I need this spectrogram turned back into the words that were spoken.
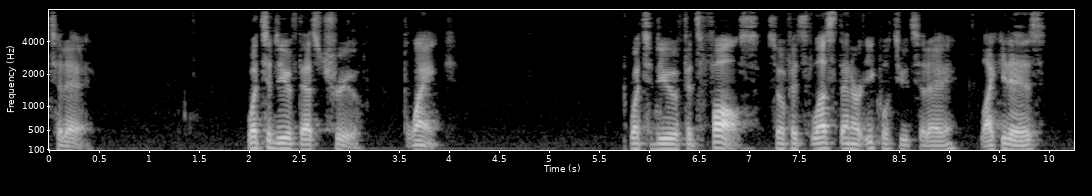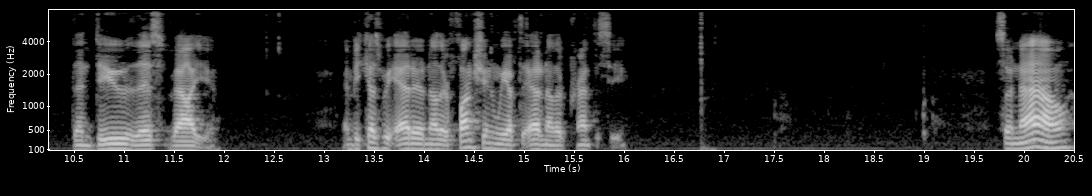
today, what to do if that's true? Blank. What to do if it's false? So if it's less than or equal to today, like it is, then do this value. And because we added another function, we have to add another parenthesis. So now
